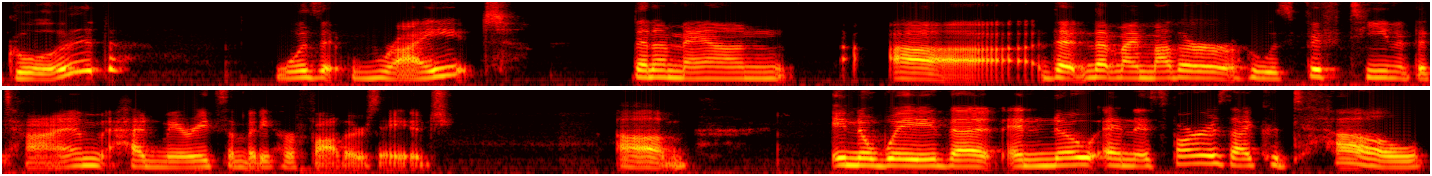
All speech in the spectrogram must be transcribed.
good? Was it right that a man uh, that that my mother who was 15 at the time had married somebody her father's age? Um, in a way that and no and as far as i could tell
